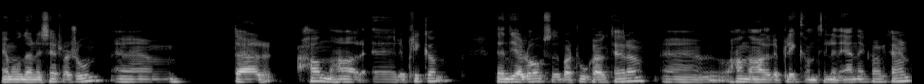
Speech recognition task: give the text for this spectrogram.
en modernisert versjon, um, der han har replikkene. Det er en dialog, så det er bare to karakterer. Eh, han har replikkene til den ene karakteren.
